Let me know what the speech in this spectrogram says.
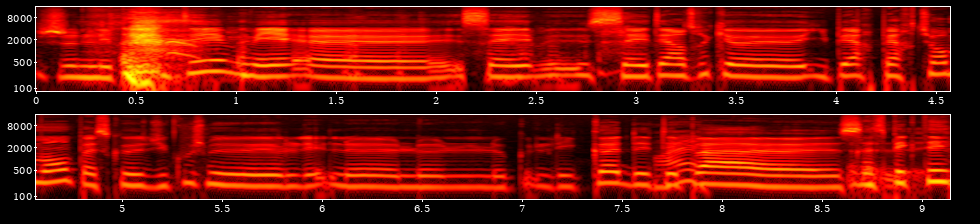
Je ne l'ai pas quitté, mais euh, ça, a- ça a été un truc euh, hyper perturbant parce que du coup, je me, les, le- le- le- les codes n'étaient Ouais. pas euh, Respectés.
